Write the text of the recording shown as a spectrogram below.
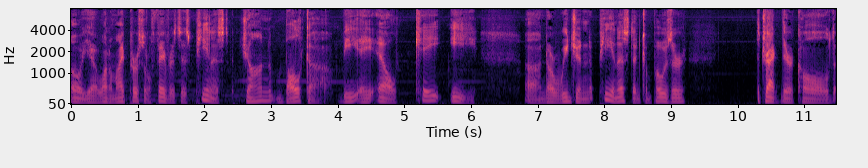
Oh, yeah, one of my personal favorites is pianist Jon Balke, B A L K E, Norwegian pianist and composer. The track there called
